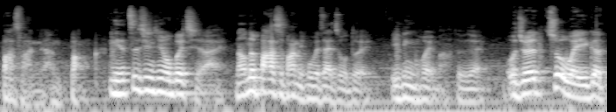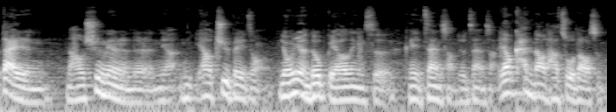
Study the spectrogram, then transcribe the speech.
八十趴你很棒，你的自信心会不会起来？然后那八十趴。你会不会再做对？一定会嘛，对不对？我觉得作为一个带人，然后训练人的人，你要你要具备这种，永远都不要吝啬，可以赞赏就赞赏，要看到他做到什么，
